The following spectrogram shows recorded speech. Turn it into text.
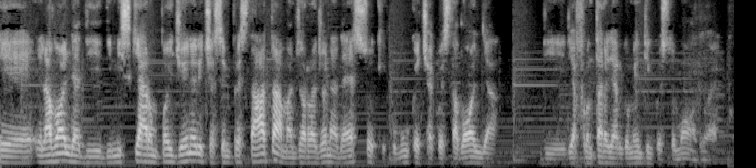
e, e la voglia di, di, mischiare un po' i generi c'è sempre stata, a maggior ragione adesso che comunque c'è questa voglia di, di affrontare gli argomenti in questo modo. Ecco.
